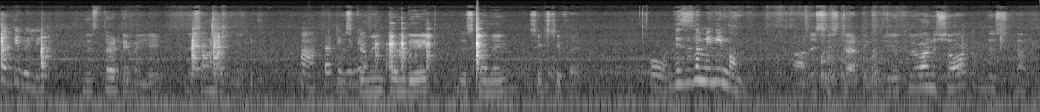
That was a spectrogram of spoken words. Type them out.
30 milli. This 30 milli. This 100 milli. Huh, 30 this milli. coming 28. This coming 65. Oh, this is the minimum. Ah, this is starting. If you want short, this coming.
